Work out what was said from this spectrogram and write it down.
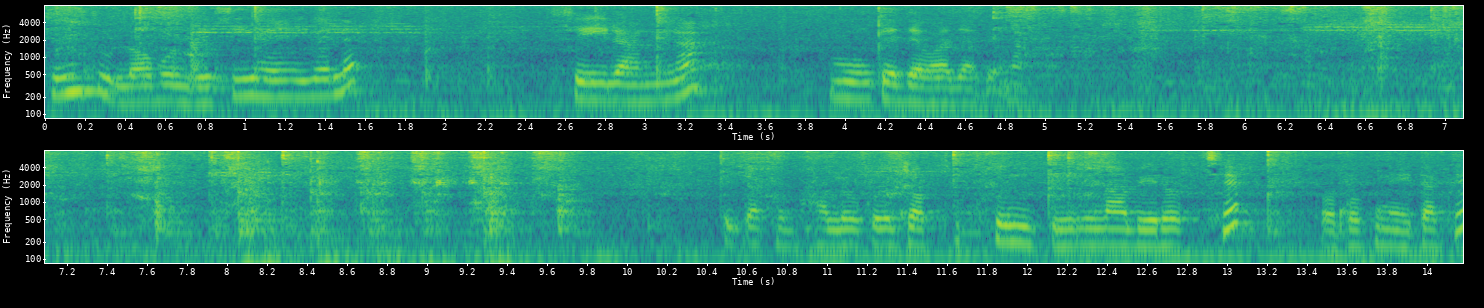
কিন্তু লবণ বেশি হয়ে গেলে সেই রান্না মুখে দেওয়া যাবে না। এটাকে ভালো করে যতক্ষণ তেল না বেরোচ্ছে, ততক্ষণ এটাকে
